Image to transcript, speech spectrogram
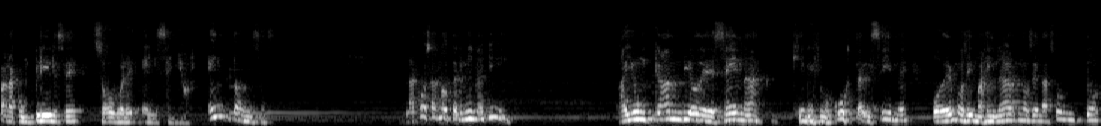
para cumplirse sobre el Señor. Entonces, la cosa no termina allí. Hay un cambio de escena, quienes nos gusta el cine, podemos imaginarnos el asunto.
